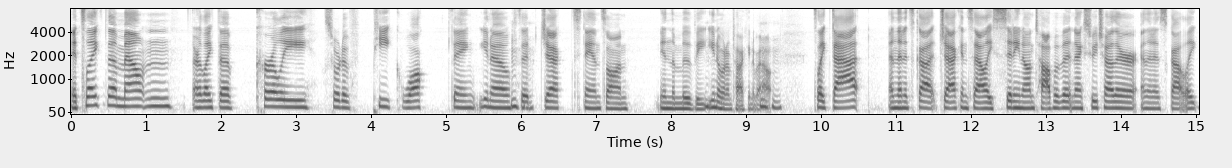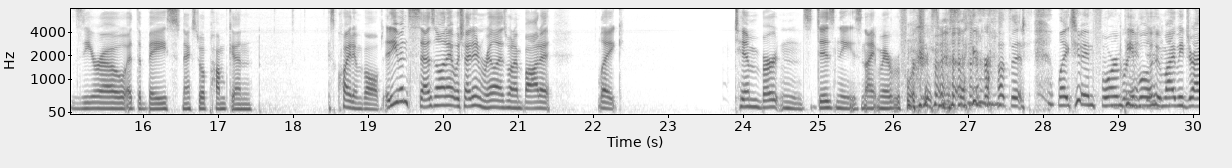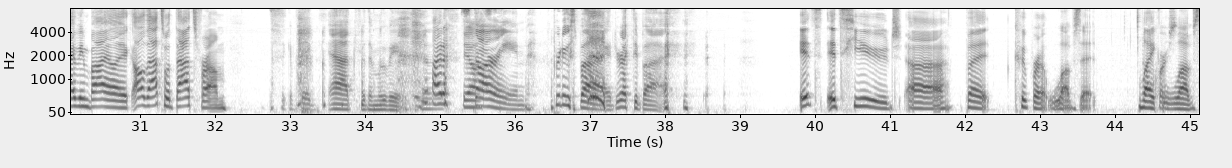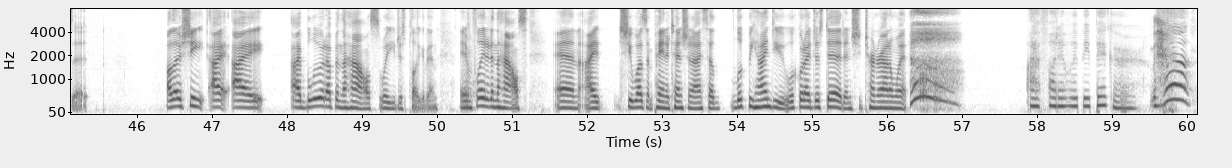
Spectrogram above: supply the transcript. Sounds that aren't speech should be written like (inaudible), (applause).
it's like the mountain or like the curly sort of peak walk thing, you know, that mm-hmm. Jack stands on in the movie. You know mm-hmm. what I'm talking about. Mm-hmm. It's like that and then it's got Jack and Sally sitting on top of it next to each other and then it's got like zero at the base next to a pumpkin. It's quite involved. It even says on it, which I didn't realize when I bought it, like Tim Burton's Disney's Nightmare Before (laughs) Christmas, like across it, (laughs) like to inform people who might be driving by, like, oh, that's what that's from. It's like a big ad for the movie. (laughs) I don't- Yeah. Starring, produced by, directed by. It's it's huge, uh, but Cooper loves it, like loves it. Although she, I, I, I blew it up in the house. Well, you just plug it in. It inflated in the house, and I, she wasn't paying attention. I said, "Look behind you. Look what I just did." And she turned around and went, (gasps) "I thought it would be bigger." (laughs)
